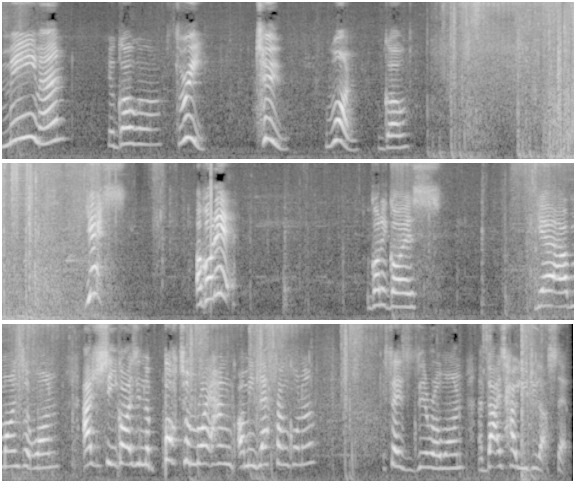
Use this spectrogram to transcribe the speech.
Me, man. You go, go, go. Three, two, one, go. Yes! I got it! I got it, guys. Yeah, uh, mine's at one. As you see, guys, in the bottom right hand, I mean left hand corner, says zero one, and that is how you do that step.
